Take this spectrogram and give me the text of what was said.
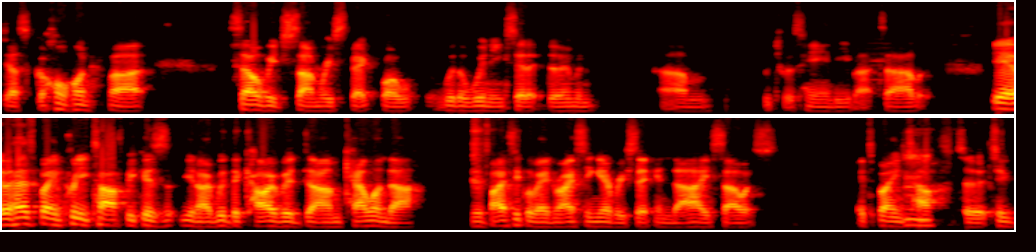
just gone. But salvaged some respect by with a winning set at Doomben, um, which was handy. But uh, yeah, it has been pretty tough because you know with the COVID um, calendar, we've basically been racing every second day, so it's it's been mm. tough to, to,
